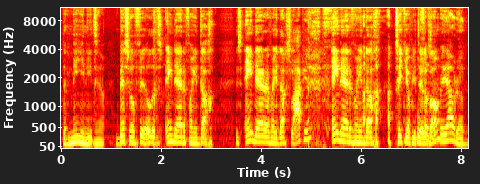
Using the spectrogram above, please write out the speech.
Dat meen je niet. Ja. best wel veel. Dat is een derde van je dag. Dus een derde van je dag slaap je. Een derde van je dag zit je op je Hoe het telefoon. bij jou dan?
